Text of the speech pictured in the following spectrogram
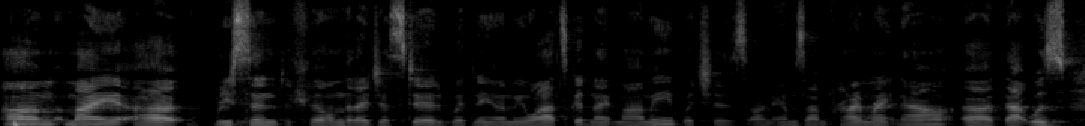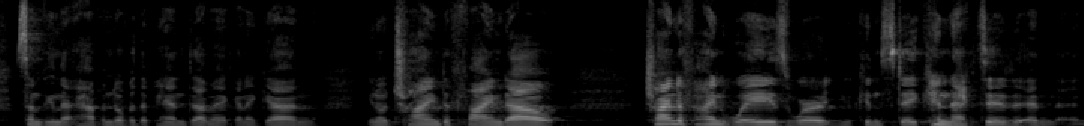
um, my uh, recent film that I just did with Naomi Watts, Goodnight Mommy, which is on Amazon Prime right now, uh, that was something that happened over the pandemic, and again, you know, trying to find out, trying to find ways where you can stay connected and and,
